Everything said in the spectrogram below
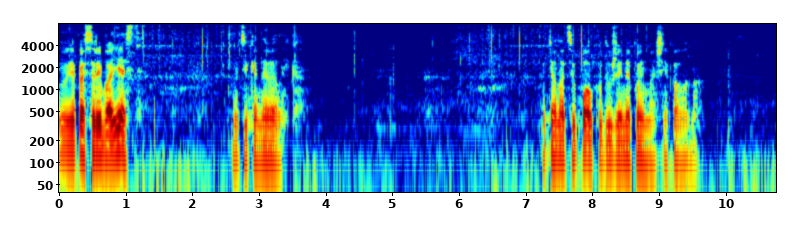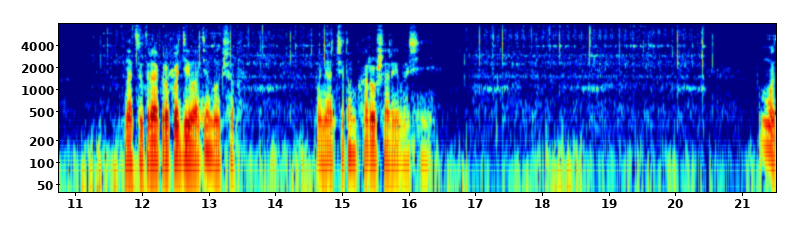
Ну, якась риба є, ну тільки невелика. Хоча на цю палку дуже і не поймеш, яка вона. На цю треба крокодила тягнути, щоб поняти, чи там хороша риба чи ні. Мой,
